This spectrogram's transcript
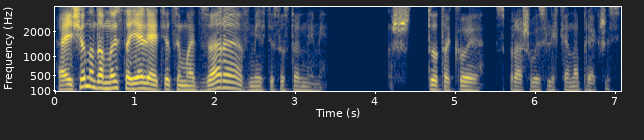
А еще надо мной стояли отец и мать Зара вместе с остальными. «Что такое?» — спрашиваю, слегка напрягшись.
